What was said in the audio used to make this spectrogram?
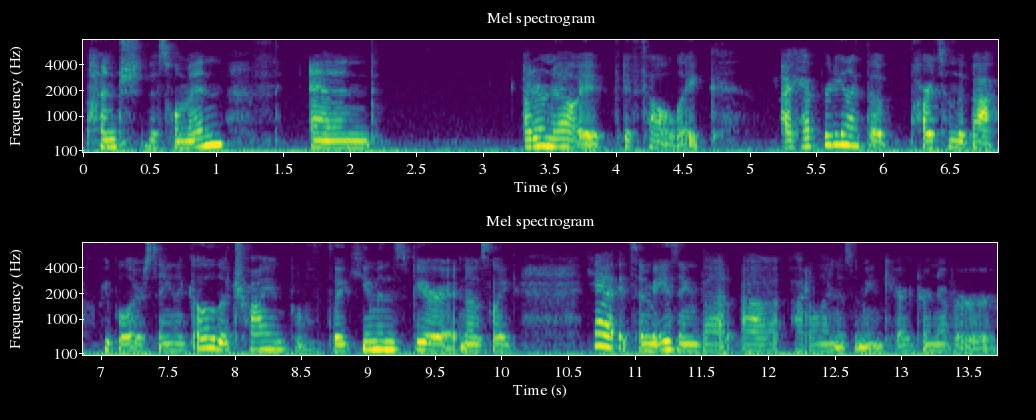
punch this woman and I don't know, it, it felt like I kept reading like the parts on the back where people are saying like, oh, the triumph of the human spirit. And I was like, yeah, it's amazing that uh, Adeline is the main character, never,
